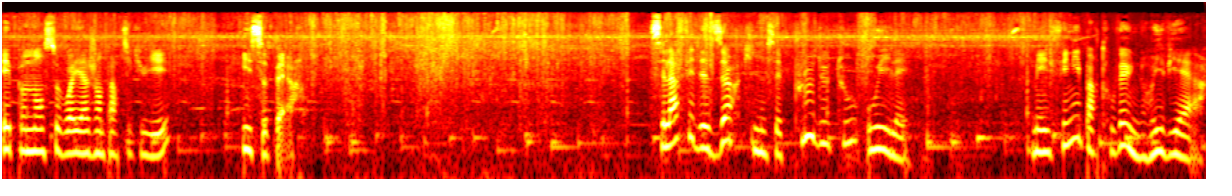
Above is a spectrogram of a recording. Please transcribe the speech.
Et pendant ce voyage en particulier, il se perd. Cela fait des heures qu'il ne sait plus du tout où il est mais il finit par trouver une rivière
